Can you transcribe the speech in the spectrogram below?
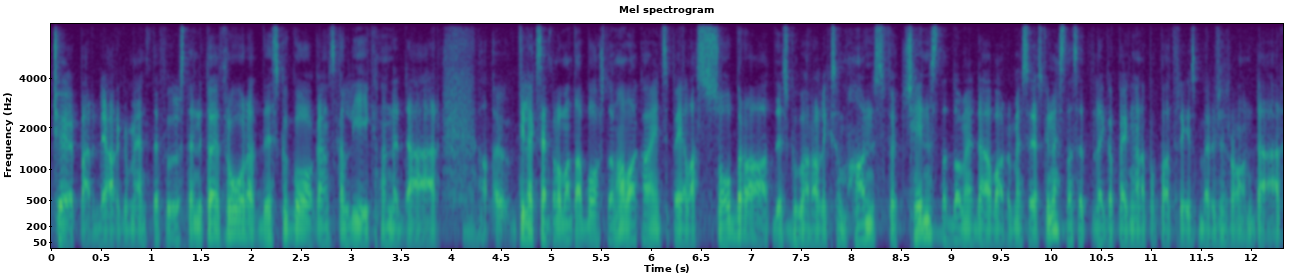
köper det argumentet fullständigt, och jag tror att det skulle gå ganska liknande där. Uh, till exempel om man tar Boston, han kan inte spela så bra att det skulle vara liksom hans förtjänst att de är där var de är, så jag skulle nästan sett lägga pengarna på Patrice Bergeron där.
